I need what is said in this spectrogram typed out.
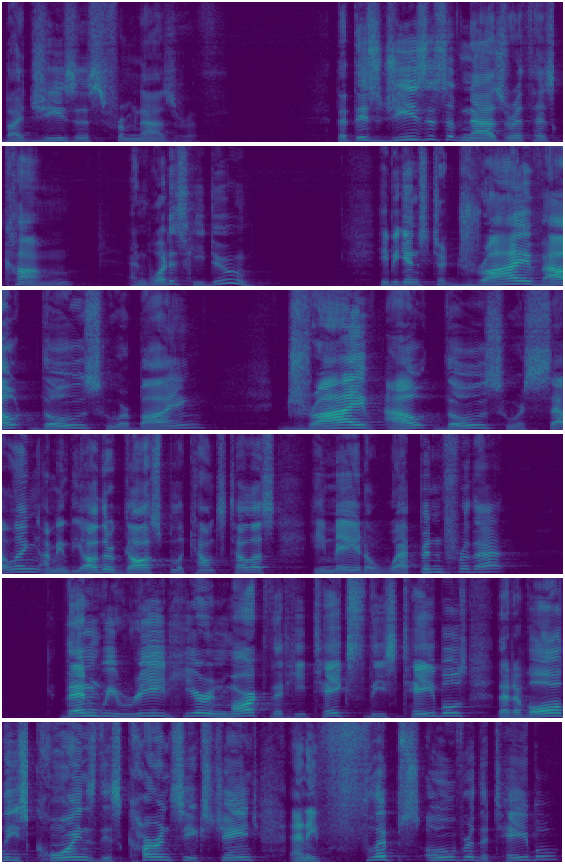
by Jesus from Nazareth? That this Jesus of Nazareth has come, and what does he do? He begins to drive out those who are buying, drive out those who are selling. I mean, the other gospel accounts tell us he made a weapon for that. Then we read here in Mark that he takes these tables that have all these coins, this currency exchange, and he flips over the table.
